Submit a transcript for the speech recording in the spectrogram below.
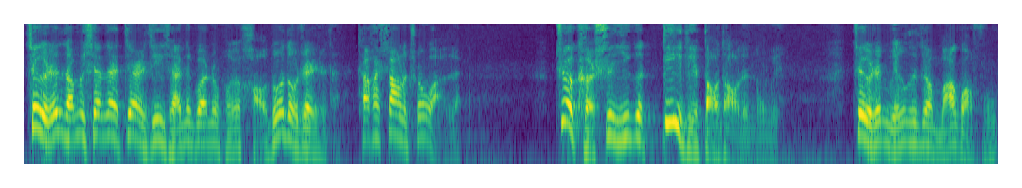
这个人，咱们现在电视机前的观众朋友好多都认识他，他还上了春晚了。这可是一个地地道道的农民。这个人名字叫马广福，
